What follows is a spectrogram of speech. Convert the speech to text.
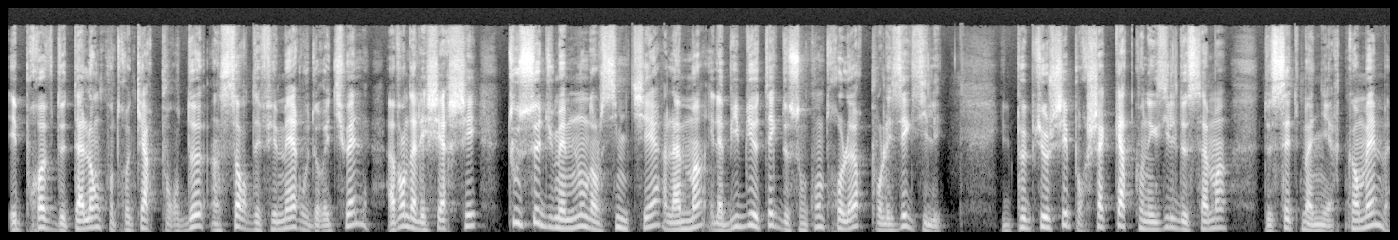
Épreuve de talent contre carte pour 2, un sort d'éphémère ou de rituel, avant d'aller chercher tous ceux du même nom dans le cimetière, la main et la bibliothèque de son contrôleur pour les exiler. Il peut piocher pour chaque carte qu'on exile de sa main de cette manière quand même,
